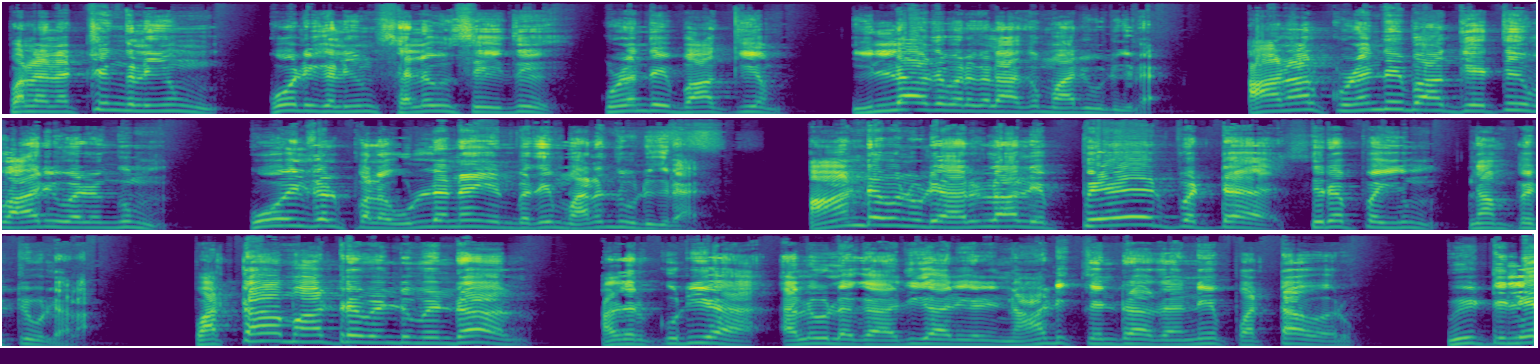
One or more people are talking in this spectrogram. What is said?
பல லட்சங்களையும் கோடிகளையும் செலவு செய்து குழந்தை பாக்கியம் இல்லாதவர்களாக மாறிவிடுகிறார். ஆனால் குழந்தை பாக்கியத்தை வாரி வழங்கும் கோயில்கள் பல உள்ளன என்பதை மறந்து விடுகிறார். ஆண்டவனுடைய அருளால் எப்பேற்பட்ட சிறப்பையும் நாம் பெற்றுவிடலாம் பட்டா மாற்ற வேண்டும் என்றால் அதற்குரிய அலுவலக அதிகாரிகளை நாடி சென்றால் தானே பட்டா வரும். வீட்டிலே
